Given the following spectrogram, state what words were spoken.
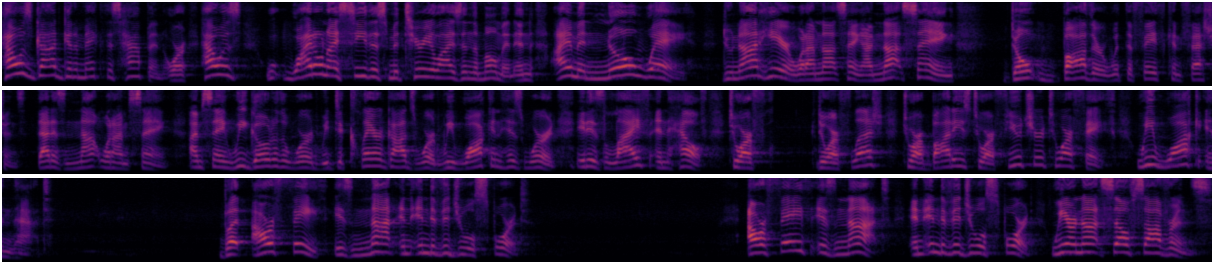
how is God going to make this happen? Or how is, why don't I see this materialize in the moment? And I am in no way, do not hear what I'm not saying. I'm not saying don't bother with the faith confessions. That is not what I'm saying. I'm saying we go to the Word, we declare God's Word, we walk in His Word. It is life and health to our, to our flesh, to our bodies, to our future, to our faith. We walk in that. But our faith is not an individual sport. Our faith is not an individual sport. We are not self sovereigns.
